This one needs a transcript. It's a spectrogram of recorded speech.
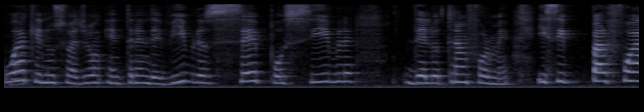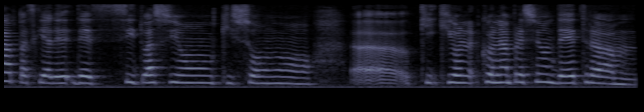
quoi que nous soyons en train de vivre, c'est possible de le transformer. Ici, parfois, parce qu'il y a des, situations qui sont, euh, qui, qui, ont, l'impression d'être, euh,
